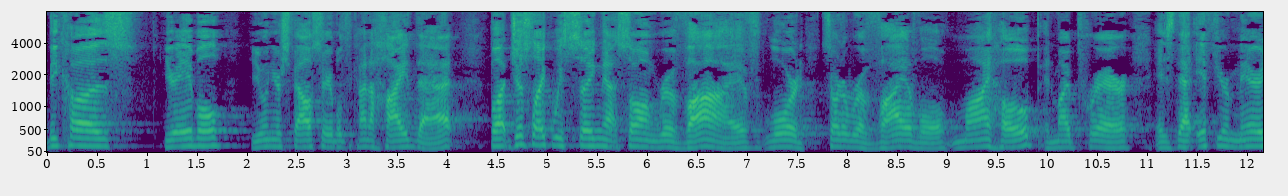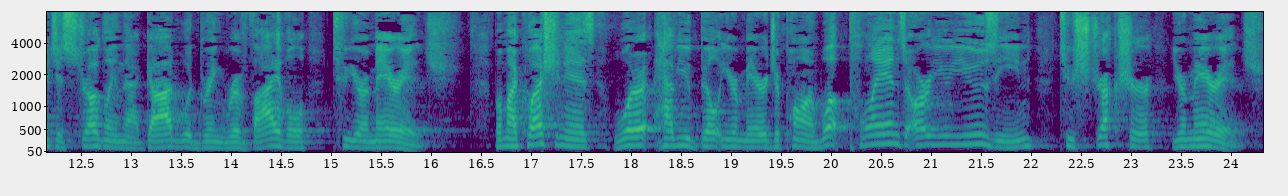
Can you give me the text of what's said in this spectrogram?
because you're able, you and your spouse are able to kind of hide that. But just like we sing that song, Revive, Lord, start a revival. My hope and my prayer is that if your marriage is struggling, that God would bring revival to your marriage. But my question is, what have you built your marriage upon? What plans are you using to structure your marriage?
